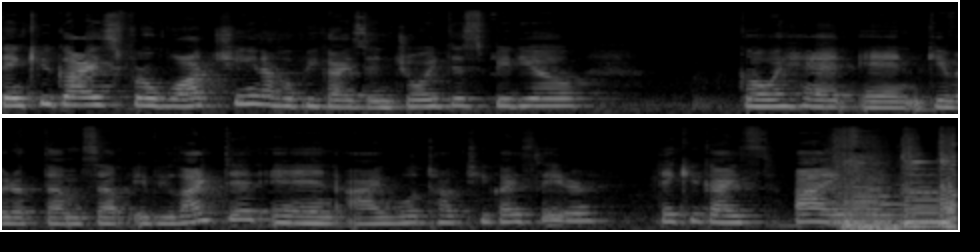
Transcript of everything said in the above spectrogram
thank you guys for watching. I hope you guys enjoyed this video. Go ahead and give it a thumbs up if you liked it, and I will talk to you guys later. Thank you guys. Bye.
